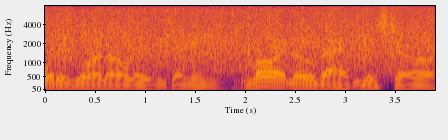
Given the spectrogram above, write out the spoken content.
What is going on, ladies and gentlemen? Lord knows I have missed y'all.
